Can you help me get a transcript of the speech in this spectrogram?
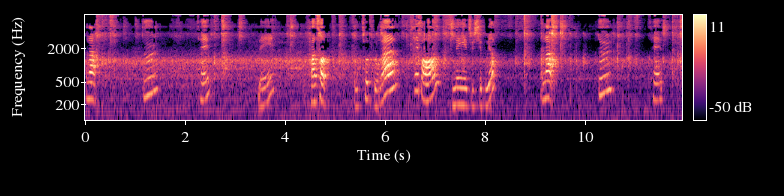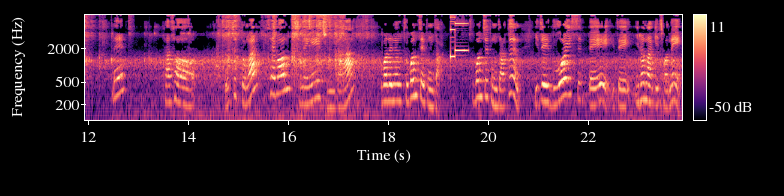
하나, 둘, 셋, 넷, 다섯, 5초 동안 세번 진행해 주시고요. 하나, 둘, 셋, 넷, 다섯, 5초 동안 세번 진행해 줍니다. 이번에는 두 번째 동작. 두 번째 동작은 이제 누워있을 때 이제 일어나기 전에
